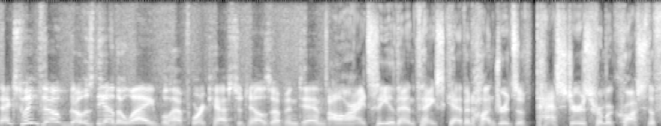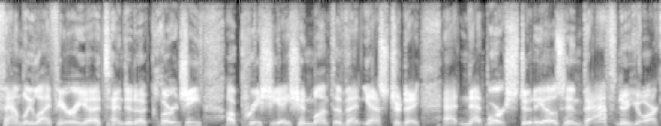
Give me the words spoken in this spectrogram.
Next week, though, goes the other way. We'll have forecast details up in 10. All right, see you then. Thanks, Kevin. Hundreds of pastors from across the family life area attended a Clergy Appreciation Month event yesterday at Network Studios in Bath, New York.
